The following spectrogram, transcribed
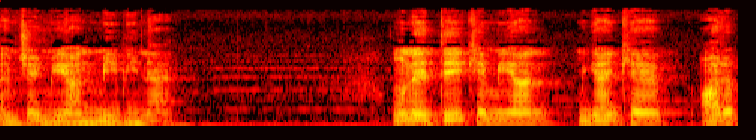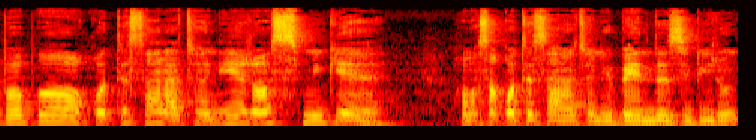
همچنین میان می‌بینن. اون عده که میان میگن که آره بابا قده سرطانی راست میگه. خب مثلا قده سرطانی رو بندازی بیرون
